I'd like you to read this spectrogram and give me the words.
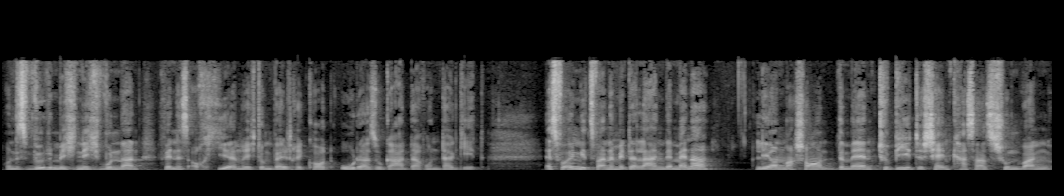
und es würde mich nicht wundern, wenn es auch hier in Richtung Weltrekord oder sogar darunter geht. Es folgen die 200 Meter Lagen der Männer. Leon Marchand, The Man to Beat, Shane Cassas, Shun Wang,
